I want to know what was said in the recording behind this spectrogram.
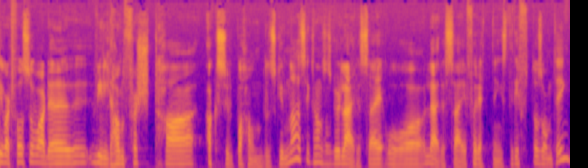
I hvert fall så var det, ville han først ha Aksel på handelsgymnas. han skulle lære seg, å, lære seg forretningsdrift og sånne ting.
